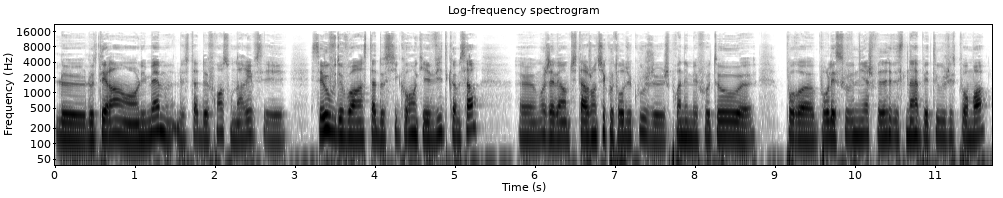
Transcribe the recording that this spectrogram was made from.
le, terrain en lui-même, le Stade de France. On arrive, c'est, ouf de voir un stade aussi grand qui est vide comme ça. moi, j'avais un petit argentique autour du cou. Je, prenais mes photos pour, pour les souvenirs. Je faisais des snaps et tout, juste pour moi.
